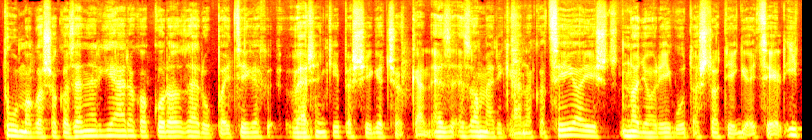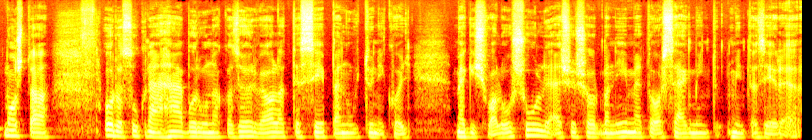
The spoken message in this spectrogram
túl magasak az energiárak, akkor az európai cégek versenyképessége csökken. Ez, ez Amerikának a célja, és nagyon régóta stratégiai cél. Itt most a orosz-ukrán háborúnak az örve alatt ez szépen úgy tűnik, hogy meg is valósul. Elsősorban Németország, mint, mint azért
